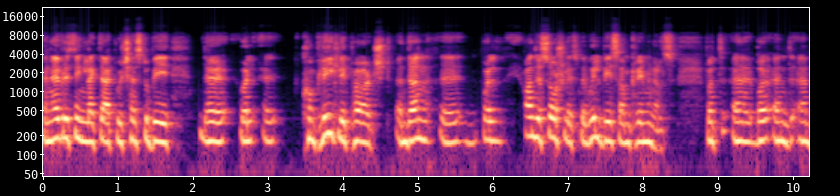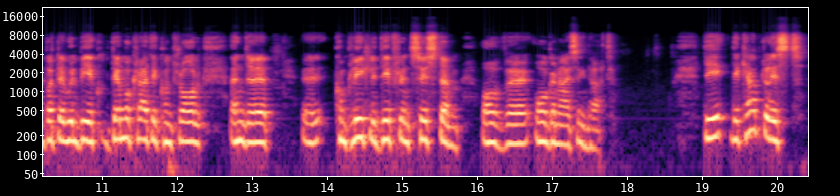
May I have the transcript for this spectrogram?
and everything like that, which has to be uh, well uh, completely purged. And then, uh, well, under socialists, there will be some criminals, but uh, but and uh, but there will be a democratic control and uh, a completely different system of uh, organizing that. The, the capitalists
